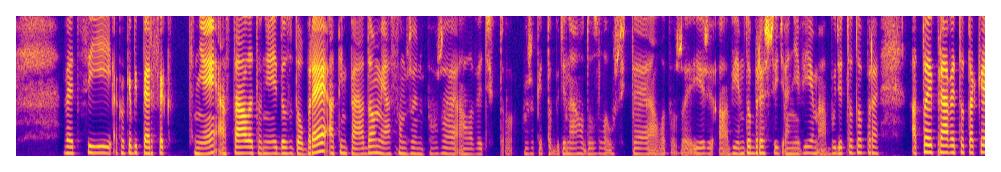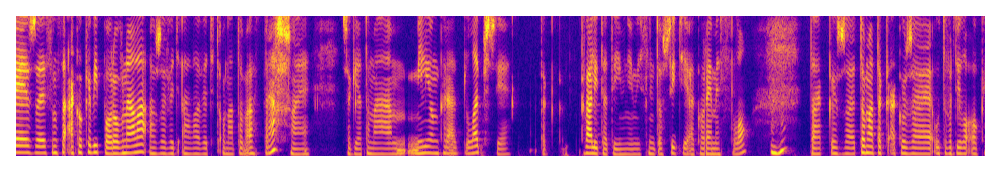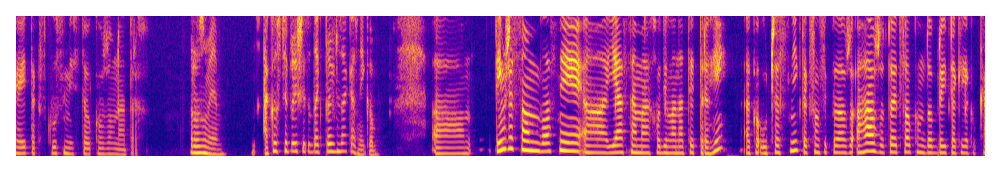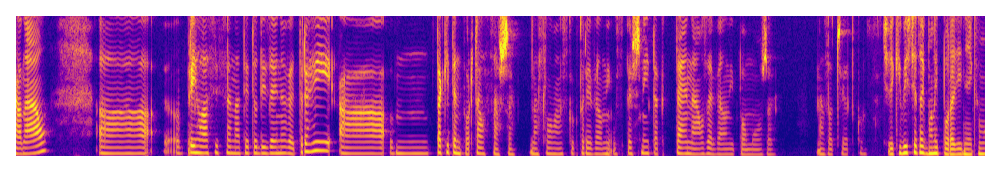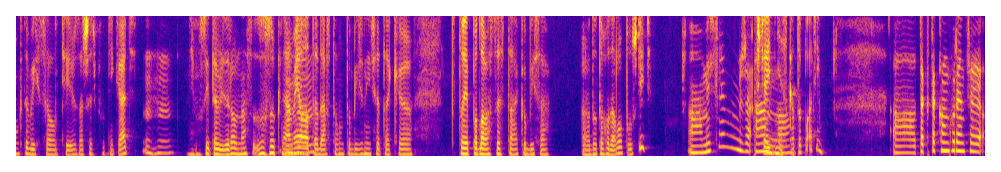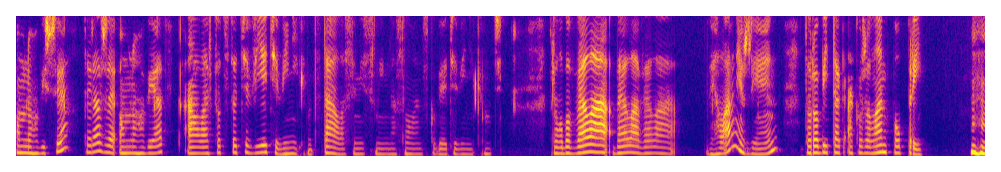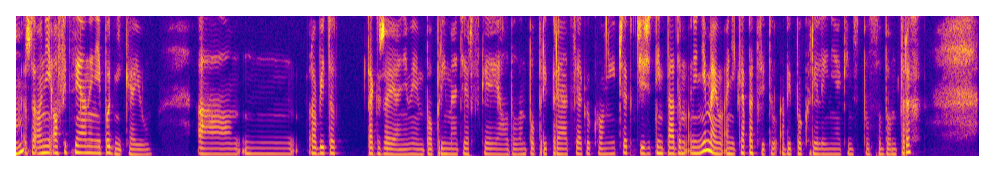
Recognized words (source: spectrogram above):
veci ako keby perfekt nie a stále to nie je dosť dobré a tým pádom ja som, že bože, ale veď to, akože keď to bude náhodou zle ušité, alebo že je, a viem dobre šiť a neviem a bude to dobre. A to je práve to také, že som sa ako keby porovnala a že veď, ale veď ona to má strašné. Však ja to mám miliónkrát lepšie, tak kvalitatívne, myslím to šitie ako remeslo. Mm-hmm. Takže to ma tak akože utvrdilo, OK, tak skúsim ísť s tou kožou na trh. Rozumiem. Ako ste prišli teda k prvým zákazníkom? Uh, tým, že som vlastne ja sama chodila na tie trhy ako účastník, tak som si povedala, že aha, že to je celkom dobrý taký ako kanál a prihlási sa na tieto dizajnové trhy a um, taký ten portál Saše na Slovensku, ktorý je veľmi úspešný, tak ten naozaj veľmi pomôže na začiatku. Čiže keby ste tak mali poradiť niekomu, kto by chcel tiež začať podnikať, uh-huh. nemusí to byť rovna so, sukňami, uh-huh. ale teda v tomto biznise, tak uh, toto je podľa vás cesta, ako by sa uh, do toho dalo pustiť? Uh, myslím, že Ešte áno. aj dneska to platí? Uh, tak tá konkurencia je o mnoho vyššia, teraz, že o mnoho viac, ale v podstate viete vyniknúť. Stále si myslím, na Slovensku viete vyniknúť. Lebo veľa, veľa, veľa, hlavne žien, to robí tak akože len popri. Mm-hmm. Že oni oficiálne nepodnikajú. A, mm, robí to takže ja neviem, popri materskej alebo len popri práci ako koníček, čiže tým pádom oni nemajú ani kapacitu, aby pokryli nejakým spôsobom trh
